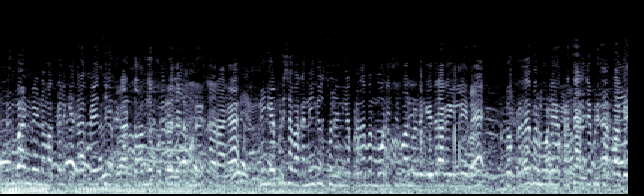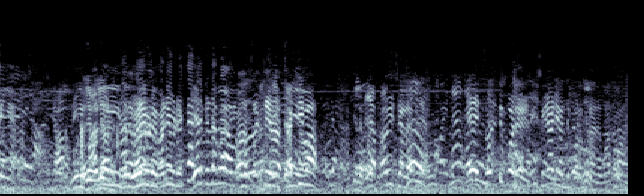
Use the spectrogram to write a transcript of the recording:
சிறுபான்மையின மக்களுக்கு எதிராக பேசிட்டு இருக்கான்னு தொடர்ந்து குற்றச்சாட்டு முன்னிறுத்தி வராங்க. நீங்க எப்படி சார் பார்க்க நீங்கள் சொல்லுவீங்க பிரதமர் மோடி சிறுபான்மையினருக்கு எதிராக இல்லைன்னு. சோ பிரதமர் மோடியோட பிரச்சாரத்தை எப்படி சார் பாக்குறீங்க வெளி- வெளி- ஏற்கனவே அவங்க- சக்திவா சக்திவா ஐயா பவி செல்ல. ஏய் சொட்டு போடு. பின்னாடி வந்து போடக்கூடாது.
